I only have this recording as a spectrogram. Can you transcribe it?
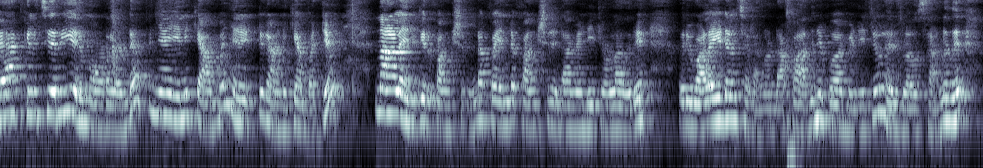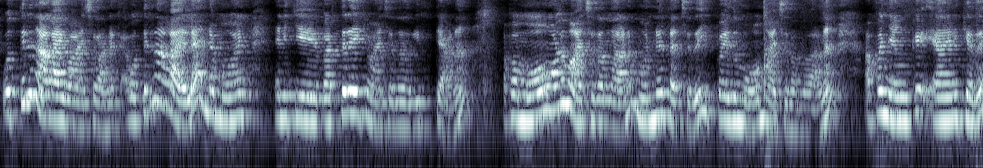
ബാക്കിൽ ചെറിയൊരു മോഡലുണ്ട് അപ്പം ഞാൻ എനിക്കാകുമ്പോൾ ഞാൻ ഇട്ട് കാണിക്കാൻ പറ്റും. നാളെ എനിക്കൊരു ഫംഗ്ഷൻ ഉണ്ട്. അപ്പോൾ എന്റെ ഫംഗ്ഷൻ ഇടാൻ വേണ്ടിയിട്ടുള്ള ഒരു ഒരു വളയിടൽ ചടങ്ങുണ്ട്. അപ്പോൾ അതിന് പോകാൻ വേണ്ടിയിട്ടുള്ള ഒരു ബ്ലൗസാണ് ഇത്. ഒത്തിരി നാളായി വാങ്ങിച്ചതാണ്. ഒത്തിരി നാളായല്ല എന്റെ മോൻ എനിക്ക് ബർത്ത്ഡേക്ക് വാങ്ങിച്ചത് ഗിഫ്റ്റാണ് അപ്പോൾ മോൾ വാങ്ങിച്ചു തന്നതാണ് മുന്നേ തച്ചത്. ഇപ്പോൾ ഇത് മോൻ വാങ്ങിച്ചു തന്നതാണ്. അപ്പോൾ ഞങ്ങൾക്ക് എനിക്കത്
